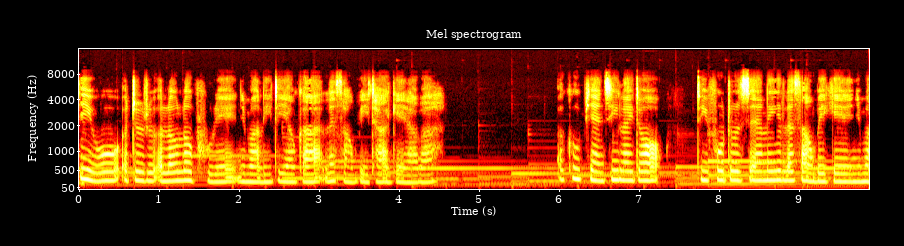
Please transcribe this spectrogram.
ပြည်ကိုအတူတူအလုံးလုံးဖူတဲ့ညီမလေးတယောက်ကလက်ဆောင်ပေးထားခဲ့တာပါအခုပြန်ကြည့်လိုက်တော့ဒီဖိုတိုစန်လေးလက်ဆောင်ပေးခဲ့တဲ့ညီမ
